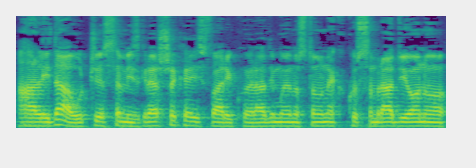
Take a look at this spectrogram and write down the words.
Ali da, učio sam iz grešaka i stvari koje radimo, jednostavno nekako sam radio ono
